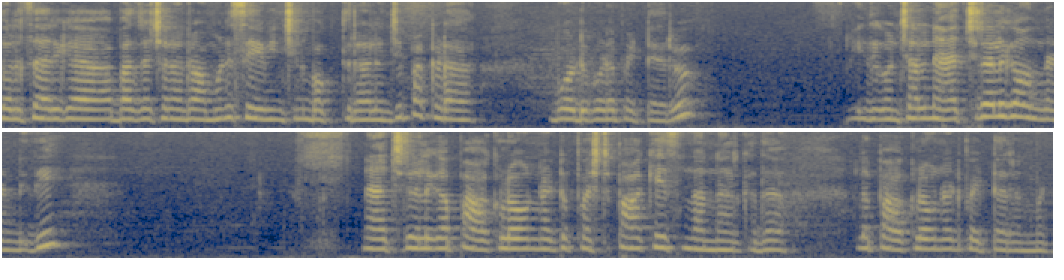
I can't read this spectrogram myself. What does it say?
తొలిసారిగా భద్రాచలం రాముని సేవించిన భక్తురాలు అని చెప్పి అక్కడ బోర్డు కూడా పెట్టారు. ఇది కొంచెం చాలా న్యాచురల్గా ఉందండి ఇది. న్యాచురల్గా పాకలో ఉన్నట్టు ఫస్ట్ పాకేసింది అన్నారు కదా. అలా పాకలో ఉన్నట్టు పెట్టారనమాట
